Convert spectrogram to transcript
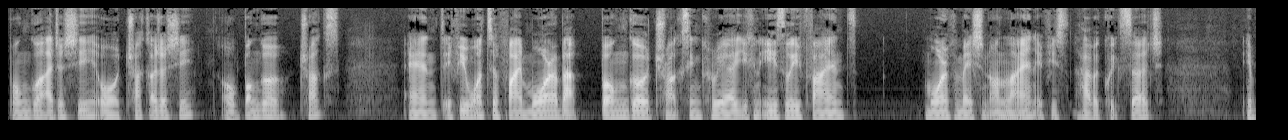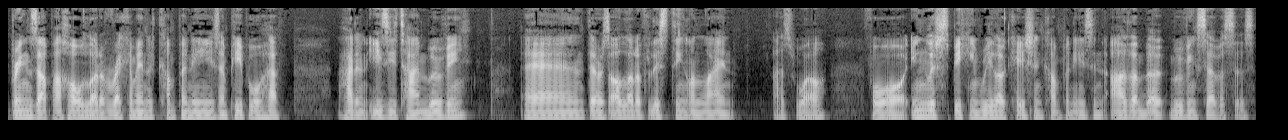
bongo ajoshi or truck ajoshi or bongo trucks. And if you want to find more about bongo trucks in Korea, you can easily find more information online if you have a quick search. It brings up a whole lot of recommended companies and people have had an easy time moving. And there's a lot of listing online as well for English speaking relocation companies and other moving services.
